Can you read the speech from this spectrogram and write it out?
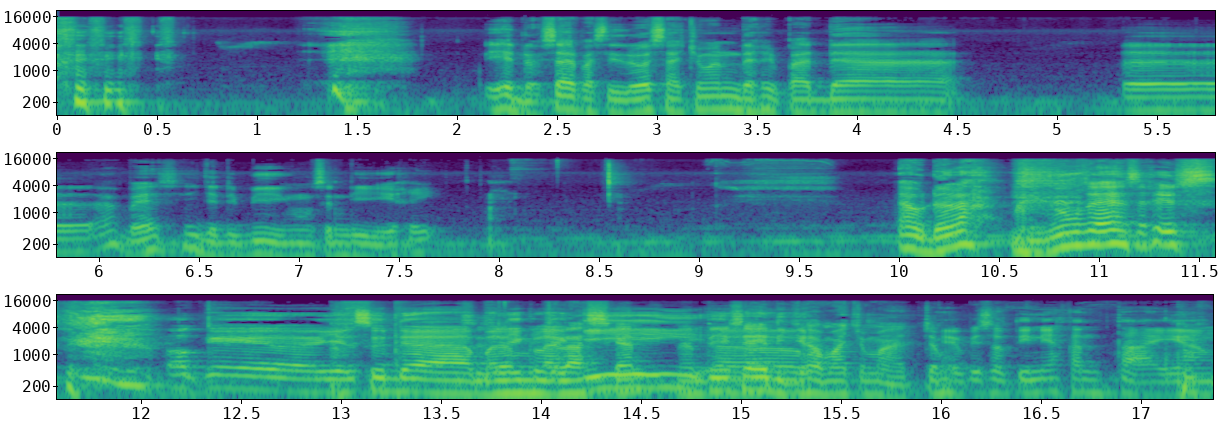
ya dosa pasti dosa. Cuman daripada eh apa ya sih jadi bingung sendiri. Ah udahlah. Bingung saya serius. Oke, ya sudah, Sudah balik lagi. nanti saya eh, dikira macam-macam Episode ini akan tayang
